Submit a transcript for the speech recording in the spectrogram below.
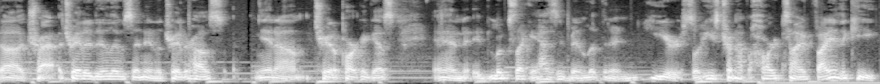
uh, tra- trailer that lives in in a trailer house in um, trailer park, I guess. And it looks like it hasn't been lived in in years. So he's trying to have a hard time finding the key.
